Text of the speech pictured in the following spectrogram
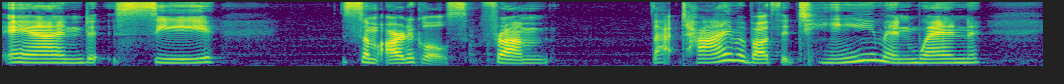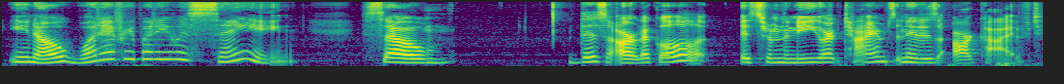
and see some articles from that time about the team and when, you know, what everybody was saying. So this article is from the New York Times and it is archived.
